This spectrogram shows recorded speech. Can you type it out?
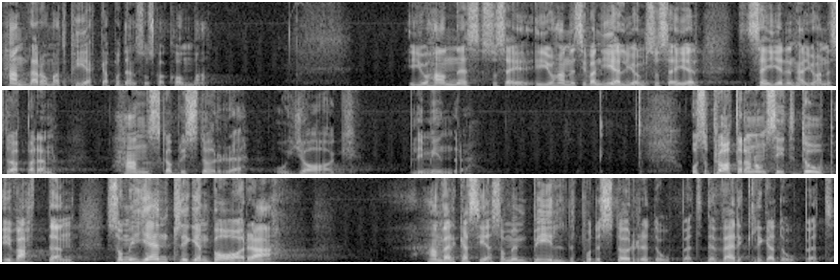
handlar om att peka på den som ska komma. I Johannes, så säger, I Johannes evangelium så säger, säger den här Johannes döparen, han ska bli större och jag blir mindre. Och så pratar han om sitt dop i vatten, som egentligen bara han verkar se som en bild på det större dopet, det verkliga dopet.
